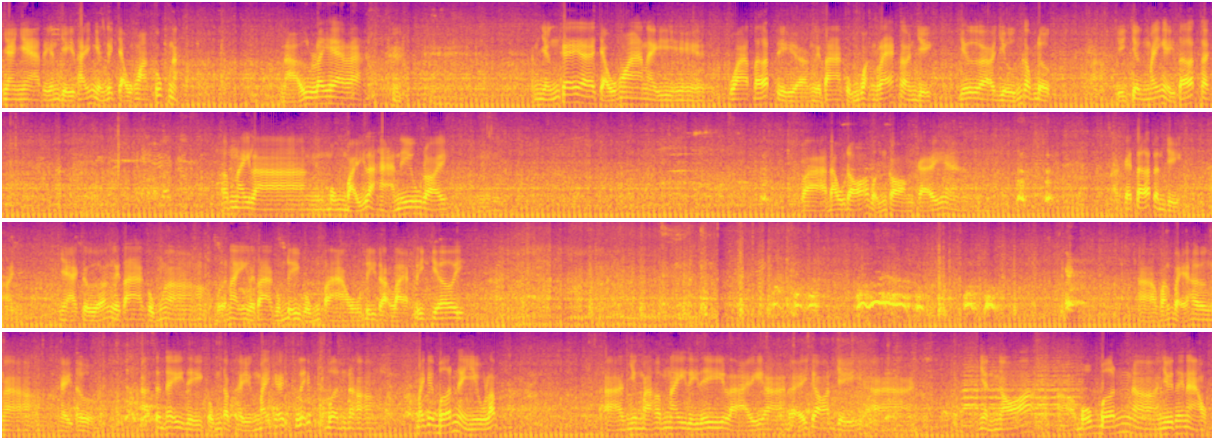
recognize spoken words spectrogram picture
Nhà nhà thì anh chị thấy những cái chậu hoa cúc nè nở lóe ra. Những cái ờ, chậu hoa này qua Tết thì ờ, người ta cũng quăng rác thôi anh chị, chứ ờ, dưỡng không được. À, chỉ chân mấy ngày Tết thôi. Hôm nay là mùng 7 là hạ niêu rồi. Và đâu đó vẫn còn cái cái Tết anh chị nhà cửa người ta cũng ờ, bữa nay người ta cũng đi Vũng Tàu đi Đà Lạt đi chơi. À, vắng vẻ hơn à, ngày thường. À, Sunny thì cũng thực hiện mấy cái clip bên à, mấy cái bến này nhiều lắm. À, nhưng mà hôm nay thì đi lại à, để cho anh chị à, nhìn ngó à, bốn bến à, như thế nào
